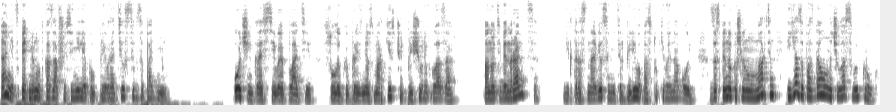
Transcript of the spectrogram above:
Танец, пять минут казавшийся нелепым, превратился в западню. «Очень красивое платье», — с улыбкой произнес Маркиз, чуть прищурив глаза. «Оно тебе нравится?» Виктор остановился, нетерпеливо постукивая ногой. За спиной кашлянул Мартин, и я запоздала начала свой круг.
